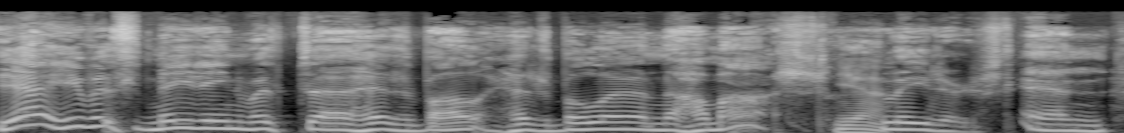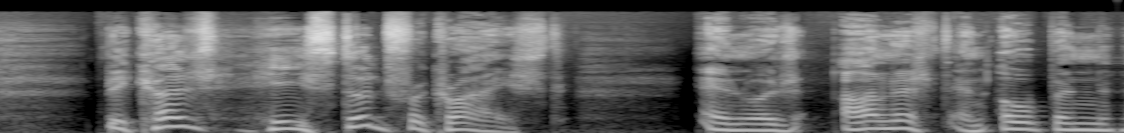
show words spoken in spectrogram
Yeah, he was meeting with uh, Hezbollah, Hezbollah and the Hamas Yeah. leaders. And because he stood for Christ and was honest and open,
